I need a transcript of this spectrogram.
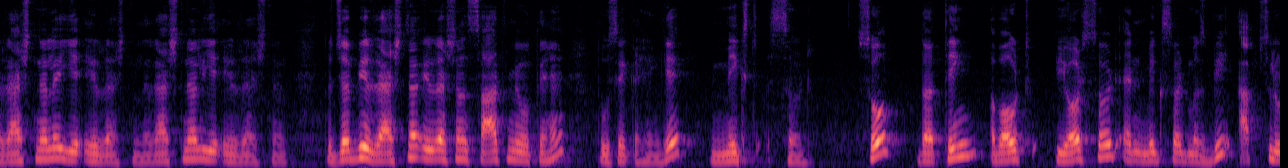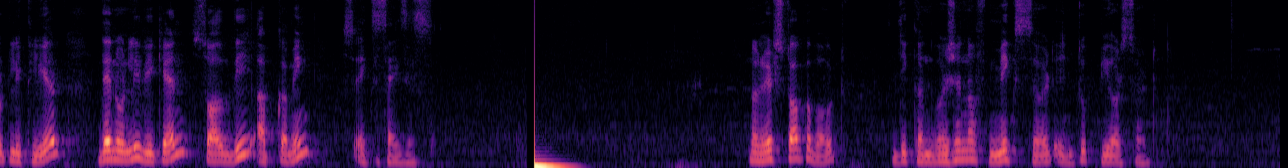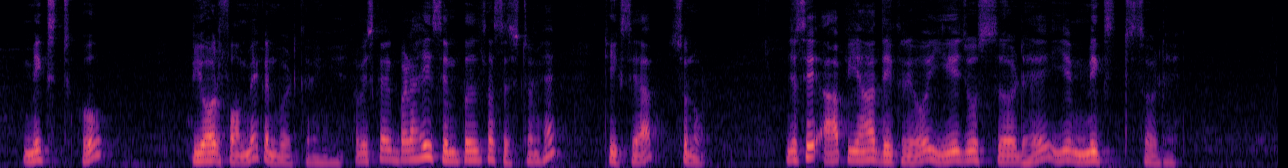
रैशनल है, ये इरेशनल है रैशनल ये इरेशनल तो जब भी रैशनल इरेशनल साथ में होते हैं तो उसे कहेंगे mixed surd so the thing about pure surd and mix surd must be absolutely clear then only we can solve the upcoming exercises. Now, let's talk about the conversion of mixed surd into pure surd. Mixed को pure form में convert करेंगे। अब इसका एक बड़ा ही simple सा system है। ठीक से आप सुनो। जैसे आप यहाँ देख रहे हो, ये जो सर्ड है, ये मिक्स्ड सर्ड है।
